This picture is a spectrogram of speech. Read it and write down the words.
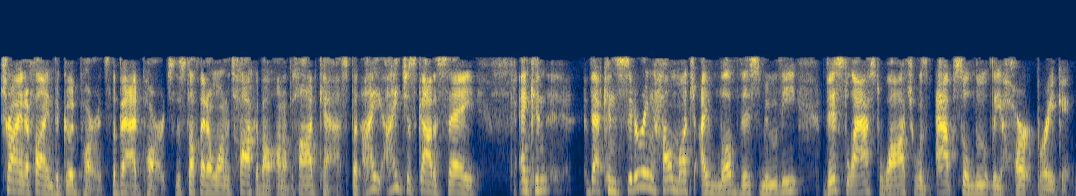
trying to find the good parts, the bad parts, the stuff that I want to talk about on a podcast. But I, I just gotta say, and can that considering how much I love this movie, this last watch was absolutely heartbreaking.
